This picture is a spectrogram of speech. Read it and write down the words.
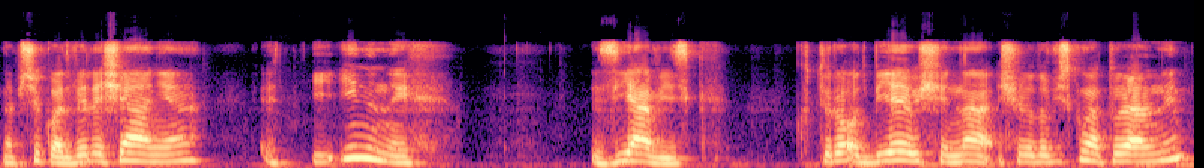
na przykład wylesiania y, i innych zjawisk, które odbijają się na środowisku naturalnym,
